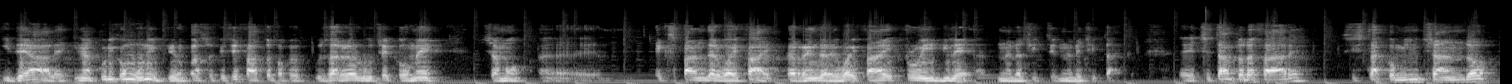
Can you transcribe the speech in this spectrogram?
ideale. In alcuni comuni il primo passo che si è fatto è proprio usare la luce come diciamo, eh, expander wifi per rendere il wifi fruibile citt- nelle città. Eh, c'è tanto da fare, si sta cominciando,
